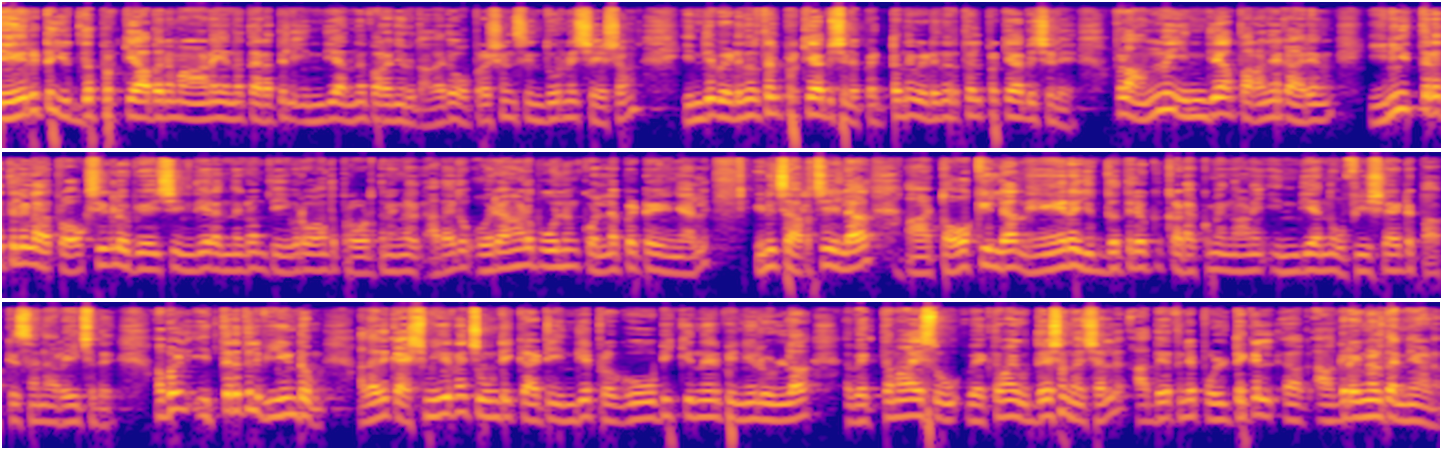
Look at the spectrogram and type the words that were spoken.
നേരിട്ട് യുദ്ധപ്രഖ്യാപനമാണ് എന്ന തരത്തിൽ ഇന്ത്യ അന്ന് പറഞ്ഞിരുന്നു. അതായത് ഓപ്പറേഷൻ സിന്ദൂറിന് ശേഷം ഇന്ത്യ വെടിനിർത്തൽ പ്രഖ്യാപിച്ചില്ലേ? പെട്ടെന്ന് വെടിനിർത്തൽ പ്രഖ്യാപിച്ചില്ലേ? അപ്പോൾ അന്ന് ഇന്ത്യ പറഞ്ഞ കാര്യം ഇനി ഇത്തരത്തിലുള്ള പ്രോക്സികൾ ഉപയോഗിച്ച് ഇന്ത്യയിൽ എന്തെങ്കിലും തീവ്രവാദ പ്രവർത്തനങ്ങൾ അതായത് ഒരാൾ പോലും കൊല്ലപ്പെട്ട് കഴിഞ്ഞാൽ ഇനി ചർച്ചയില്ല ടോക്കില്ല നേരെ യുദ്ധത്തിലേക്ക് കടക്കുമെന്നാണ് ഇന്ത്യ എന്ന് ഒഫീഷ്യലായിട്ട് പാകിസ്ഥാൻ അറിയിച്ചത്. അപ്പോൾ ഇത്തരത്തിൽ വീണ്ടും അതായത് കാശ്മീരിനെ ചൂണ്ടിക്കാട്ടി ഇന്ത്യ പ്രകോപിക്കുന്നതിന് പിന്നിലുള്ള വ്യക്തമായ വ്യക്തമായ ഉദ്ദേശം എന്ന് വെച്ചാൽ അദ്ദേഹത്തിന്റെ പൊളിറ്റിക്കൽ ആഗ്രഹങ്ങൾ തന്നെയാണ്.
